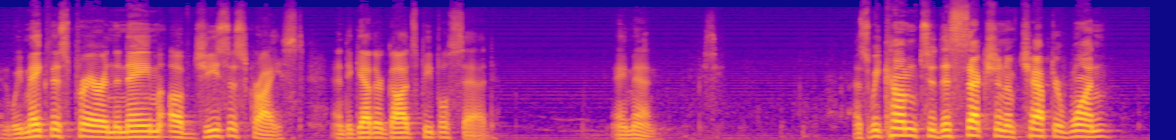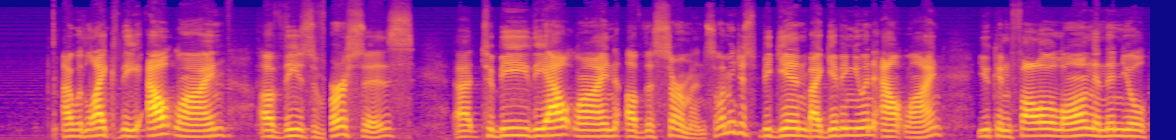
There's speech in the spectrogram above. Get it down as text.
And we make this prayer in the name of Jesus Christ. And together, God's people said, Amen. As we come to this section of chapter 1, I would like the outline of these verses uh, to be the outline of the sermon. So let me just begin by giving you an outline. You can follow along and then you'll,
